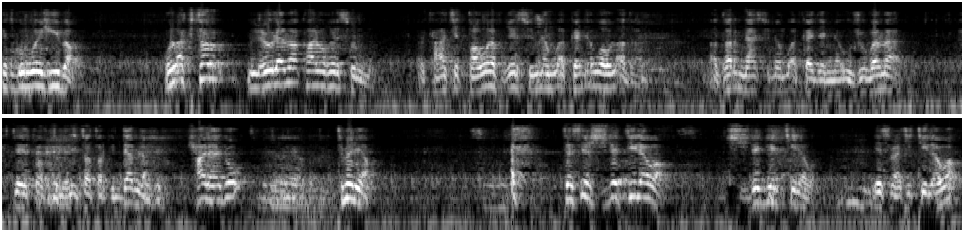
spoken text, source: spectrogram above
كتكون واجبة. والأكثر من العلماء قالوا غير سنة. ركعات الطواف غير سنة مؤكدة وهو الاظهر الاظهر إنها سنة مؤكدة إن وجوبها ما حتى يترتب يعني تترك الدم. لا شحال هادو؟ ثمانية. تسير سجدة التلاوة. سجدة ديال التلاوة. إذا سمعتي التلاوة.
